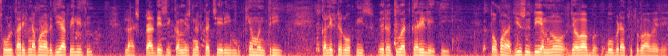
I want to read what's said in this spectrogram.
સોળ તારીખના પણ અરજી આપેલી હતી. લાસ્ટ પ્રાદેશિક કમિશનર કચેરી મુખ્યમંત્રી કલેક્ટર ઓફિસ એ રજૂઆત કરેલી હતી. તો પણ હજી સુધી એમનો જવાબ બોબડા તૂતરો આવે છે.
